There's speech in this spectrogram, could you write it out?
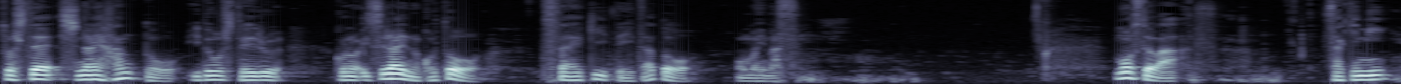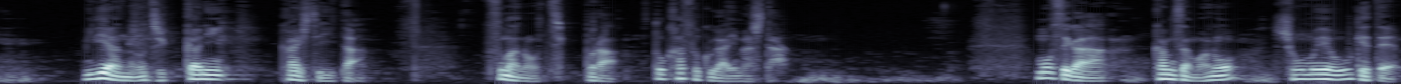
そしてシナイ半島を移動しているこのイスラエルのことを伝え聞いていたと思います。モーセは先にミディアンの実家に返していた妻のチッポラと家族がいました。モーセが神様の証明を受けて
